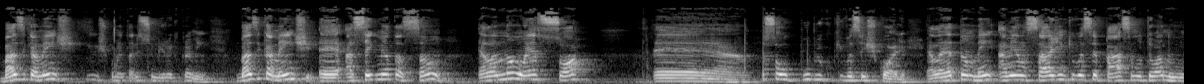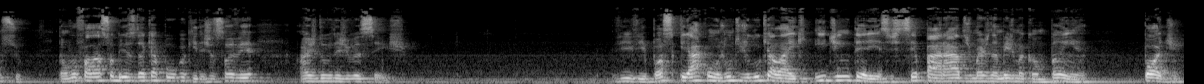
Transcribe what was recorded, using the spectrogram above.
Basicamente, Ih, os comentários sumiram aqui para mim. Basicamente, é, a segmentação ela não é só é só o público que você escolhe, ela é também a mensagem que você passa no teu anúncio. Então vou falar sobre isso daqui a pouco aqui, deixa eu só ver as dúvidas de vocês. Vivi, posso criar conjunto de lookalike e de interesses separados, mas na mesma campanha? Pode,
